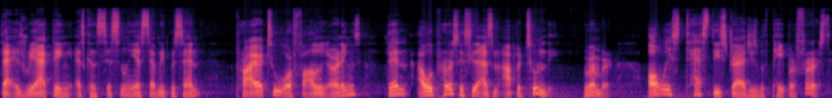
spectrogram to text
that is reacting as consistently as 70%, prior to or following earnings, then I would personally see that as an opportunity. Remember, always test these strategies with paper first.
